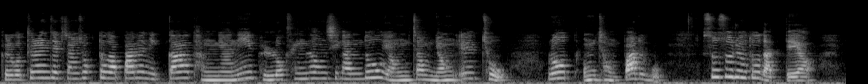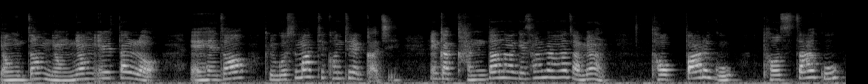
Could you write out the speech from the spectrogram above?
그리고 transaction 속도가 빠르니까 당연히 블록 생성 시간도 0.01초 로 엄청 빠르고 수수료도 낮대요. 0.001달러래 해서 그리고 smart contract까지. 그러니까 간단하게 설명하자면 더 빠르고 더 싸고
